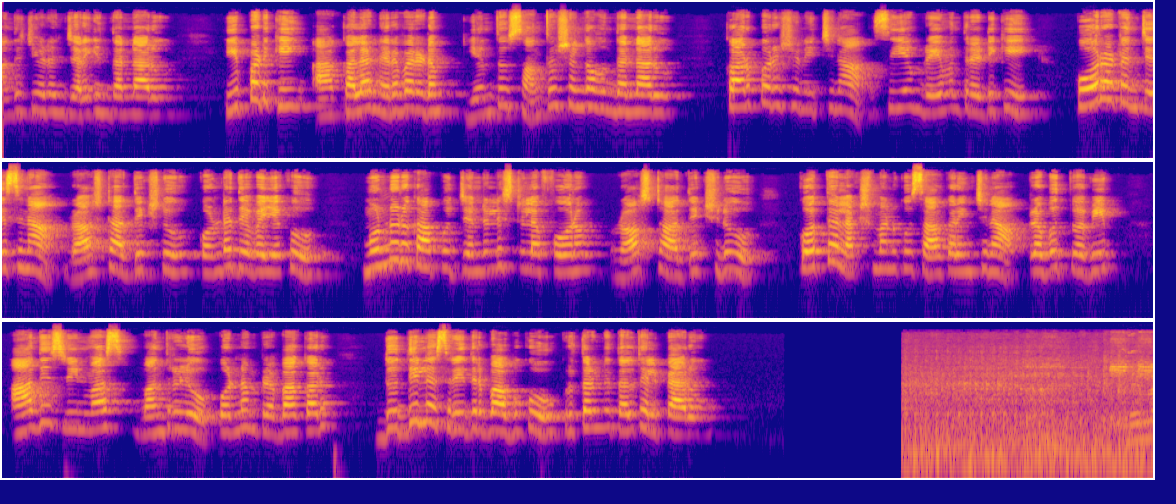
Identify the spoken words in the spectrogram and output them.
అందజేయడం జరిగిందన్నారు. ఇప్పటికీ ఆ కళ నెరవేరడం ఎంతో సంతోషంగా ఉందన్నారు. కార్పొరేషన్ ఇచ్చిన సీఎం రేవంత్ రెడ్డికి పోరాటం చేసిన రాష్ట్ర అధ్యక్షుడు కొండదేవయ్యకు మున్నూరు కాపు జర్నలిస్టుల ఫోరం రాష్ట్ర అధ్యక్షుడు కొత్త లక్ష్మణ్కు సహకరించిన ప్రభుత్వ విప్ ఆది శ్రీనివాస్ మంత్రులు పొన్నం ప్రభాకర్ దుద్దిల్ల శ్రీధర్ బాబుకు కృతజ్ఞతలు తెలిపారు. నిన్న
